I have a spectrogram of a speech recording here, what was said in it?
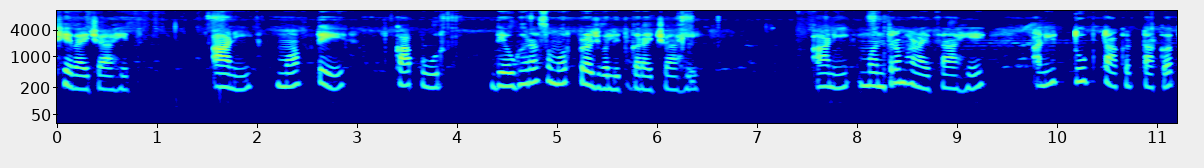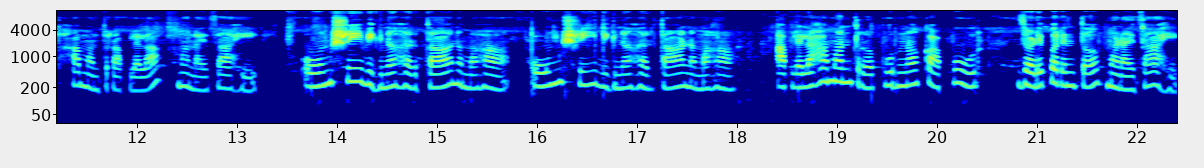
ठेवायच्या आहेत. आणि मग ते कापूर देवघरासमोर प्रज्वलित करायचे आहे. आणि मंत्र म्हणायचा आहे आणि तूप टाकत टाकत हा मंत्र आपल्याला म्हणायचा आहे. ओम श्री विघ्नहर्ता नमहा ओम श्री विघ्नहर्ता नमहा आपल्याला हा मंत्र पूर्ण कापूर जडेपर्यंत म्हणायचा आहे.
